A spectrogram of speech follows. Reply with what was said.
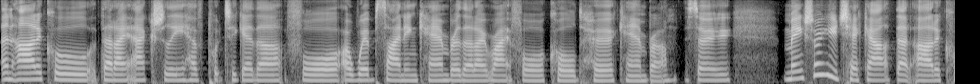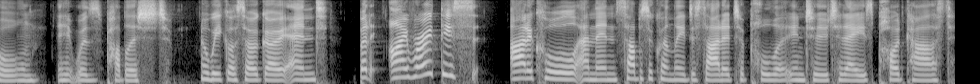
an article that I actually have put together for a website in Canberra that I write for called Her Canberra. So, make sure you check out that article. It was published a week or so ago. And, but I wrote this article and then subsequently decided to pull it into today's podcast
